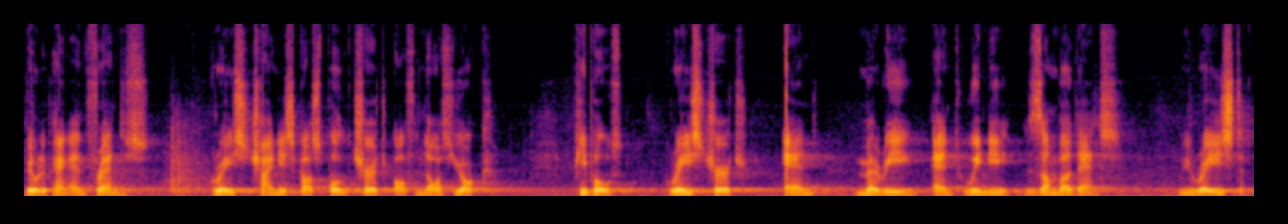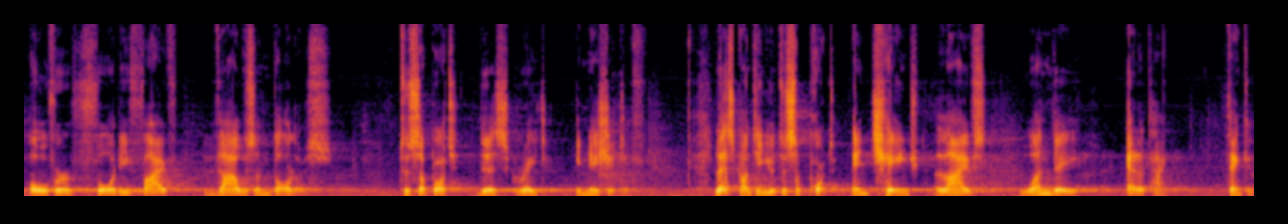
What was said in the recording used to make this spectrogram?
Billy Pang and Friends, Grace Chinese Gospel Church of North York, People's Grace Church, and Marie and Winnie Zamba Dance. We raised over $45,000 to support this great initiative. Let's continue to support and change lives one day at a time. Thank you.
